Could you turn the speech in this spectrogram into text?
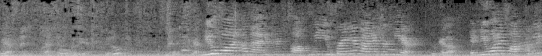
Yes, yes, over there. You want a manager to talk to me? You bring your manager here. You get up. If you want to talk to me,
